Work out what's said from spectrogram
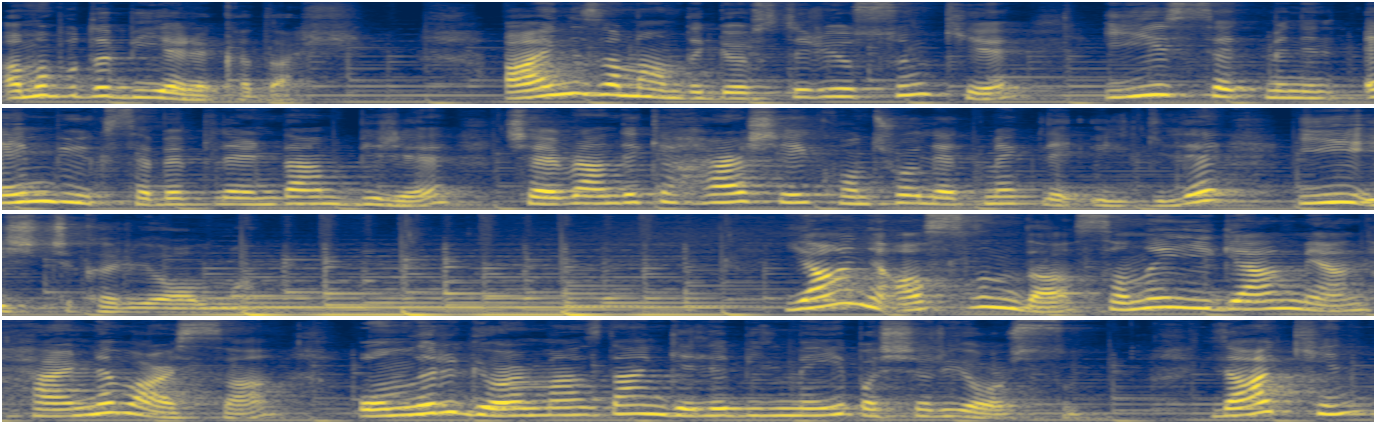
Ama bu da bir yere kadar. Aynı zamanda gösteriyorsun ki iyi hissetmenin en büyük sebeplerinden biri çevrendeki her şeyi kontrol etmekle ilgili iyi iş çıkarıyor olman. Yani aslında sana iyi gelmeyen her ne varsa onları görmezden gelebilmeyi başarıyorsun. Lakin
